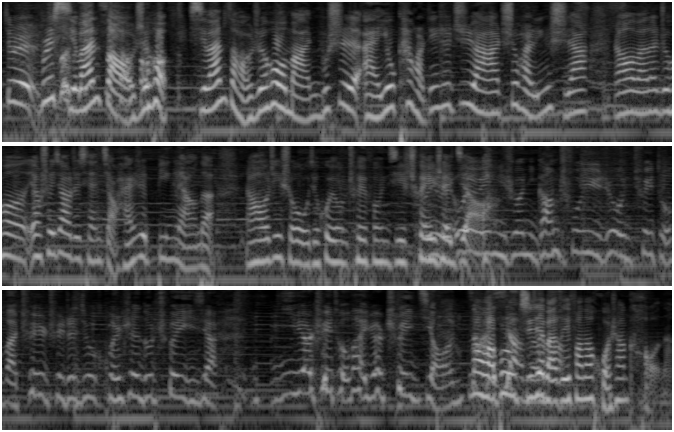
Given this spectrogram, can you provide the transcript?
就是不是洗完澡之后，洗完澡之后嘛，你不是哎又看会儿电视剧啊，吃会儿零食啊，然后完了之后要睡觉之前脚还是冰凉的，然后这时候我就会用吹风机吹一吹脚我以为你说你刚出狱之后，你吹头发，吹着吹着就浑身都吹一下，一边吹头发一边吹脚。那我还不如直接把自己放到火上烤呢，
